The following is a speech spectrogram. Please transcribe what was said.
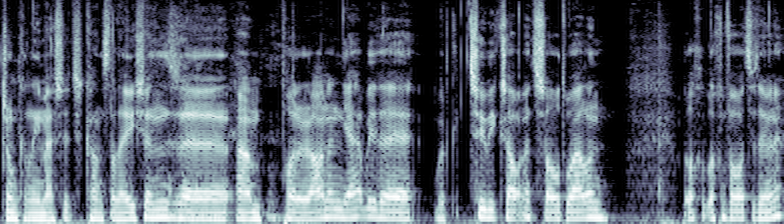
drunkenly messaged constellations uh, and put it on and yeah we've uh, we're two weeks out and it's sold well and we're look, looking forward to doing it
